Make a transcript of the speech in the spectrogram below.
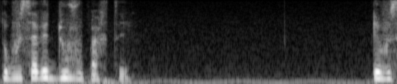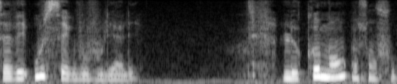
Donc vous savez d'où vous partez. Et vous savez où c'est que vous voulez aller. Le comment, on s'en fout.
